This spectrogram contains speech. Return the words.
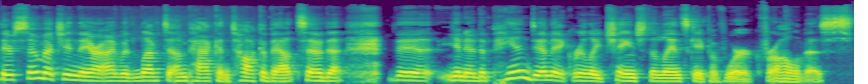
there's so much in there I would love to unpack and talk about. So the the you know the pandemic really changed the landscape of work for all of us.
